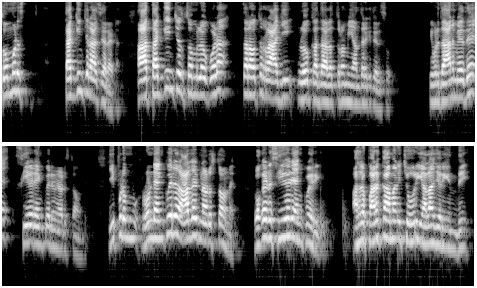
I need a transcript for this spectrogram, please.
సొమ్మును తగ్గించి రాశారట. ఆ తగ్గించిన సొమ్ములో కూడా తర్వాత రాజీ లోక్ అదాలత్లో మీ అందరికీ తెలుసు. ఇప్పుడు దాని మీదే సిఐడి ఎంక్వైరీ నడుస్తూ ఉంది ఇప్పుడు రెండు ఎంక్వైరీ ఆల్రెడీ నడుస్తూ ఉన్నాయి ఒకటి సిఐడి ఎంక్వైరీ అసలు పరకామని చోరీ ఎలా జరిగింది?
